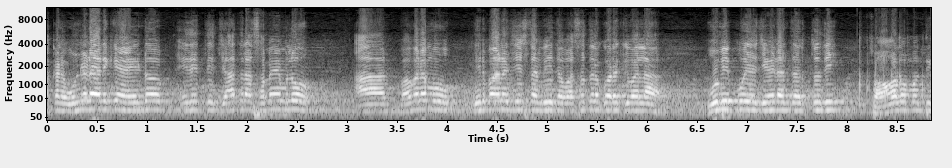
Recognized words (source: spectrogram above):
అక్కడ ఉండడానికి ఆ ఎండో ఏదైతే జాతర సమయంలో ఆ భవనము నిర్మాణం చేసిన వివిధ వసతుల కొరకు వల్ల భూమి పూజ చేయడం జరుగుతుంది. చాలా మంది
